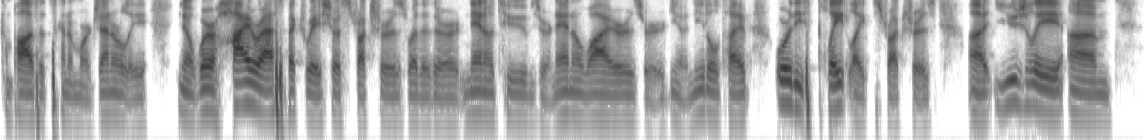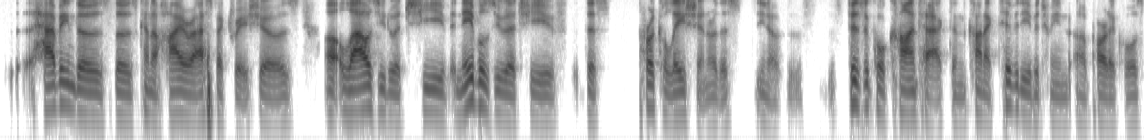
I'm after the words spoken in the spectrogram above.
composites, kind of more generally, you know, where higher aspect ratio structures, whether they're nanotubes or nanowires or you know needle type or these plate-like structures, uh, usually. Um, having those those kind of higher aspect ratios uh, allows you to achieve enables you to achieve this percolation or this you know physical contact and connectivity between uh, particles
